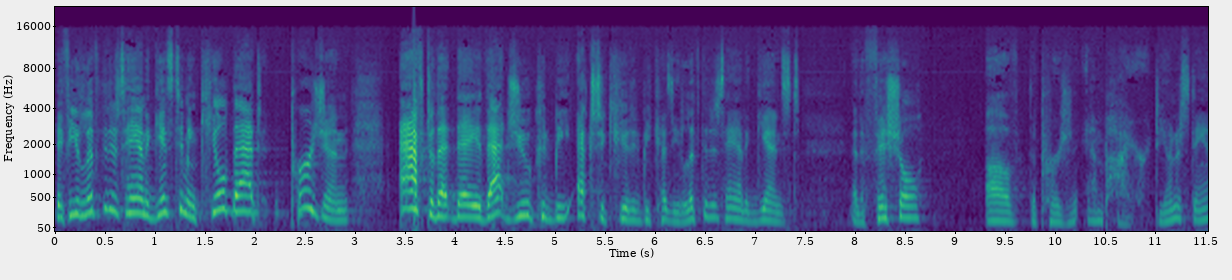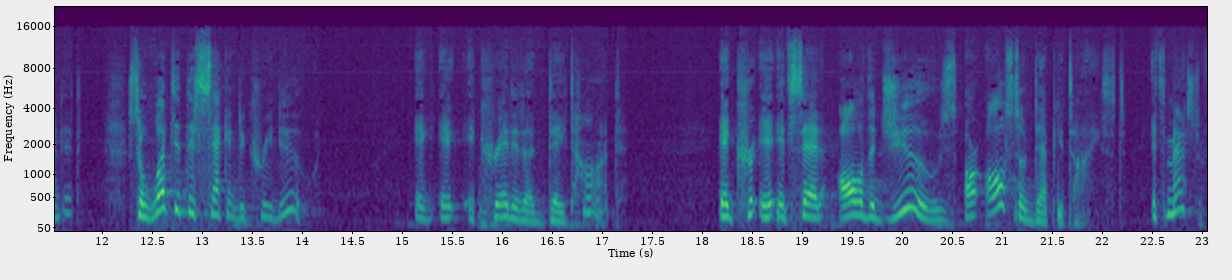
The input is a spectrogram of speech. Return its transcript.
If he lifted his hand against him and killed that Persian, after that day, that Jew could be executed because he lifted his hand against an official of the Persian Empire. Do you understand it? So, what did this second decree do? It, it, it created a detente. It, it said all of the Jews are also deputized. It's masterful.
